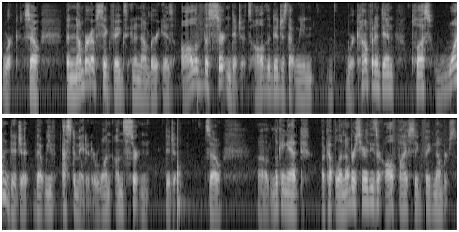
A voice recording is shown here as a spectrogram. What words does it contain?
work. So the number of sig figs in a number is all of the certain digits, all of the digits that we we're confident in, plus one digit that we've estimated, or one uncertain digit. So uh, looking at a couple of numbers here, these are all five sig fig numbers,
